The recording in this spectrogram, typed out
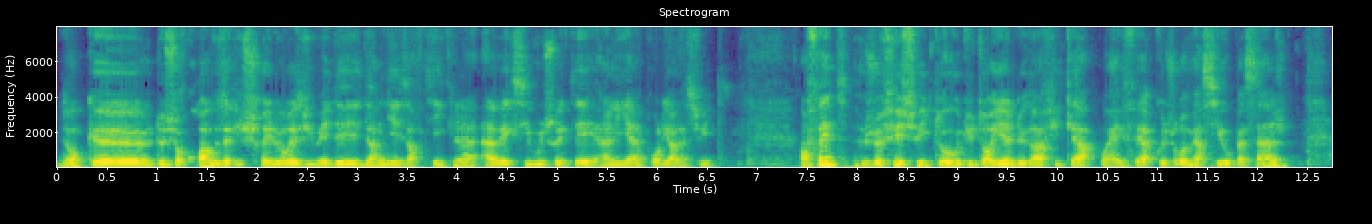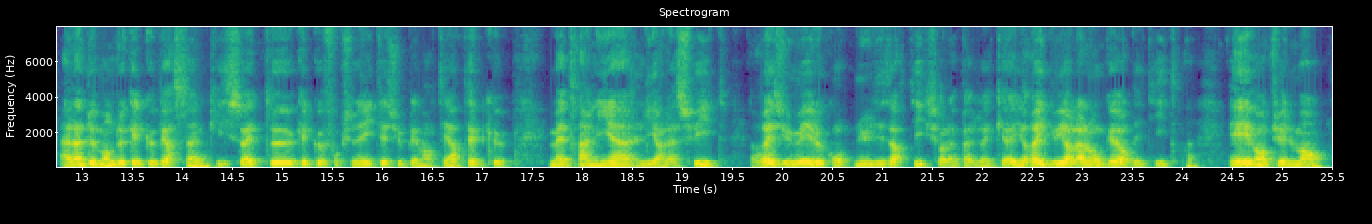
Donc euh, de surcroît, vous afficherez le résumé des derniers articles avec, si vous le souhaitez, un lien pour lire la suite. En fait, je fais suite au tutoriel de graphicar.fr que je remercie au passage, à la demande de quelques personnes qui souhaitent euh, quelques fonctionnalités supplémentaires telles que mettre un lien, lire la suite, résumer le contenu des articles sur la page d'accueil, réduire la longueur des titres et éventuellement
